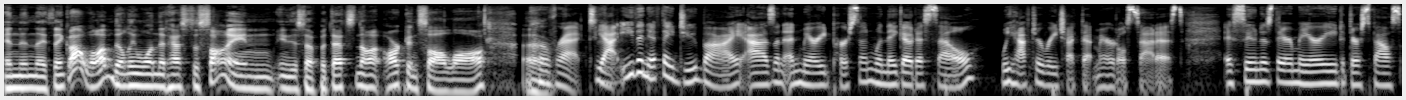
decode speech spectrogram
and then they think, oh, well, I'm the only one that has to sign any of this stuff, but that's not Arkansas law. Uh, Correct. Yeah. Even if they do buy as an unmarried person, when they go to sell, we have to recheck that marital status. As soon as they're married, their spouse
